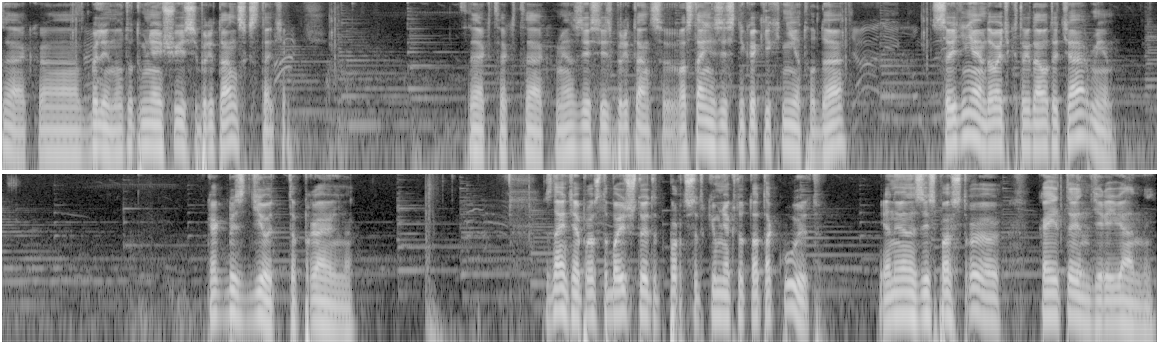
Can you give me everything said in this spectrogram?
Так, а, блин, ну тут у меня еще есть британцы, кстати. Так, так, так. У меня здесь есть британцы. Восстаний здесь никаких нету, да? Соединяем давайте-ка тогда вот эти армии. Как бы сделать-то правильно? Знаете, я просто боюсь, что этот порт все-таки у меня кто-то атакует. Я, наверное, здесь построю кайтен деревянный.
